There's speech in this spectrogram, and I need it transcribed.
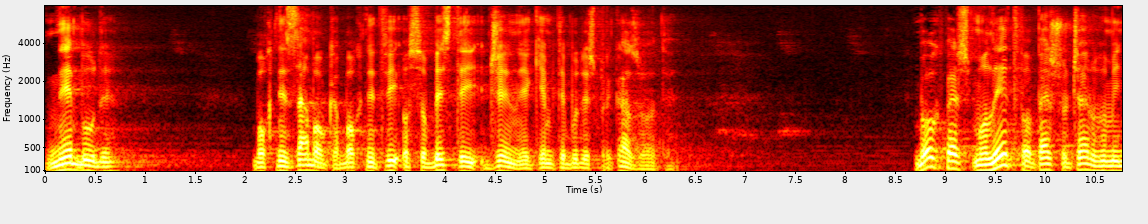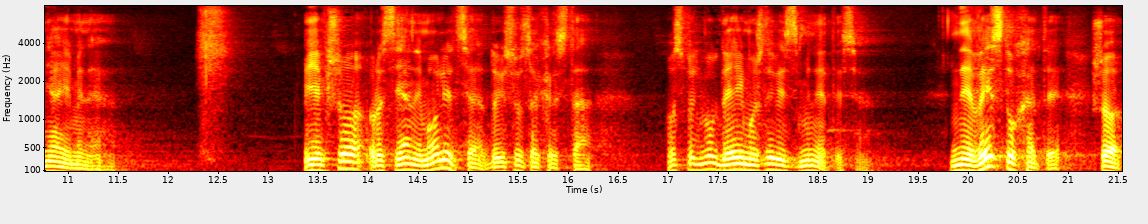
Не буде. Бог не забавка, Бог не твій особистий джин, яким ти будеш приказувати. Бог перш, молитва в першу чергу міняє мене. І якщо росіяни моляться до Ісуса Христа, Господь Бог дає їм можливість змінитися. Не вислухати, що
